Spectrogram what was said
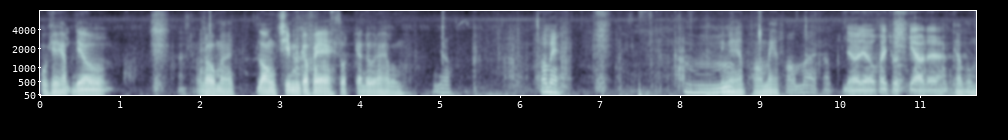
โอเคครับเดี๋ยวเรามา ลองชิมกาแฟสดกันดูนะครับผมเดี๋ยวเอาไหมอืมเป็นไงครับหอมไหมครับหอมมากครับ เดี๋ยวเดี๋ยวค่อยชดแก้วได้อครับผม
